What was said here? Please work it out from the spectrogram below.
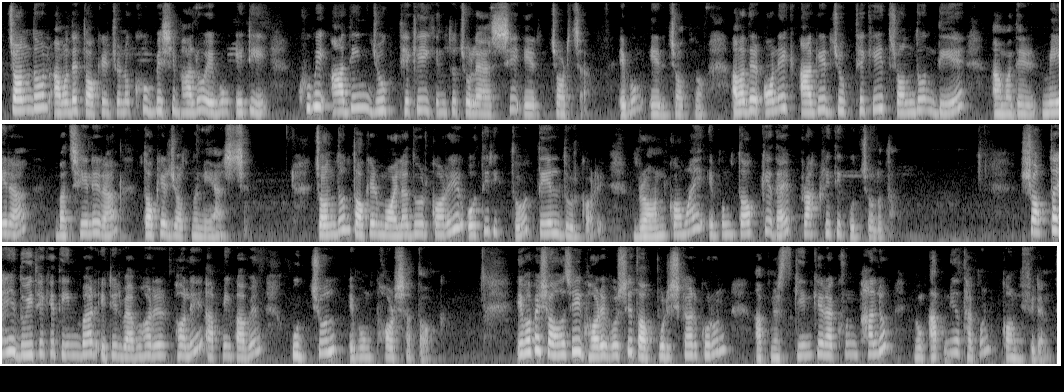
চন্দন আমাদের ত্বকের জন্য খুব বেশি ভালো এবং এটি খুবই আদিম যুগ থেকেই কিন্তু চলে আসছে এর চর্চা এবং এর যত্ন। আমাদের অনেক আগের যুগ থেকেই চন্দন দিয়ে আমাদের মেয়েরা বা ছেলেরা ত্বকের যত্ন নিয়ে আসছে। চন্দন ত্বকের ময়লা দূর করে, অতিরিক্ত তেল দূর করে, ব্রণ কমায় এবং ত্বককে দেয় প্রাকৃতিক উজ্জ্বলতা। সপ্তাহে দুই থেকে তিনবার এটির ব্যবহারের ফলে আপনি পাবেন উজ্জ্বল এবং ফর্সা ত্বক। এভাবে সহজেই ঘরে বসে ত্বক পরিষ্কার করুন, আপনার স্কিনকে রাখুন ভালো এবং আপনিও থাকুন কনফিডেন্ট।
